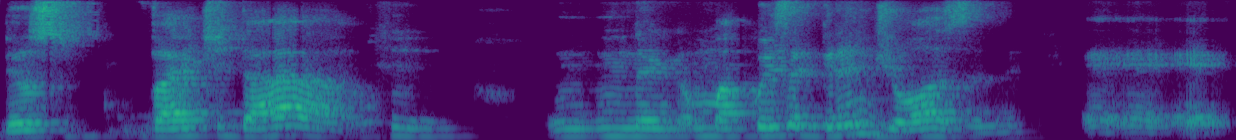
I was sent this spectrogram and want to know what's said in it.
Deus vai te dar um, um, uma coisa grandiosa, né? É, é, é,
